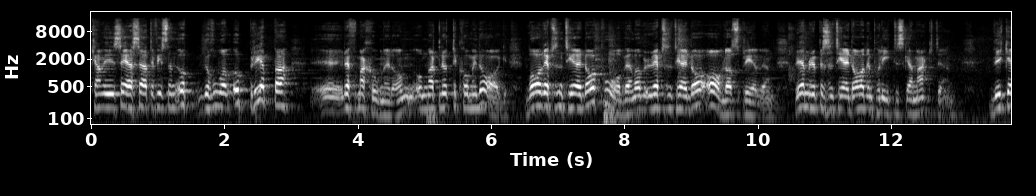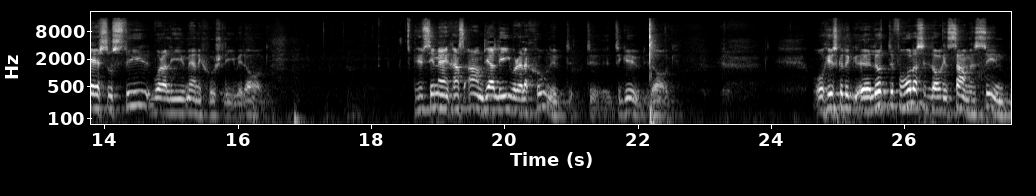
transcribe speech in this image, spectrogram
Kan vi säga så att det finns en upp, behov av att upprepa Eh, reformationen idag? Om, om Martin Luther kom idag, vad representerar idag påven? Vad representerar idag avlatsbreven? Vem representerar idag den politiska makten? Vilka är det som styr våra liv, människors liv idag? Hur ser människans andliga liv och relation ut till, till Gud idag? Och hur skulle eh, Luther förhålla sig till dagens samhällssyn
